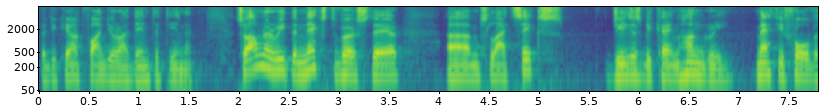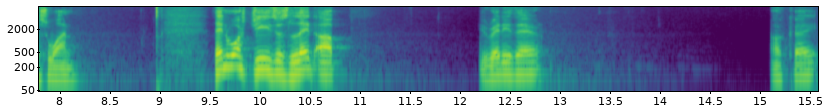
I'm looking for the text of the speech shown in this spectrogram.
but you cannot find your identity in it. So I'm going to read the next verse there, um, slide 6. Jesus became hungry. Matthew 4, verse 1. Then was Jesus led up. You ready there? Okay.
